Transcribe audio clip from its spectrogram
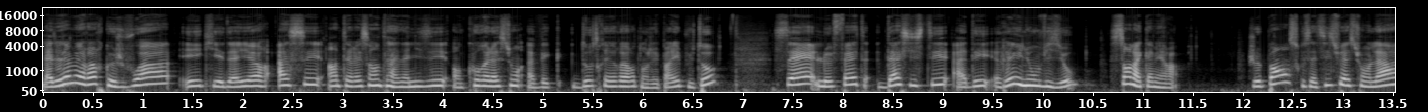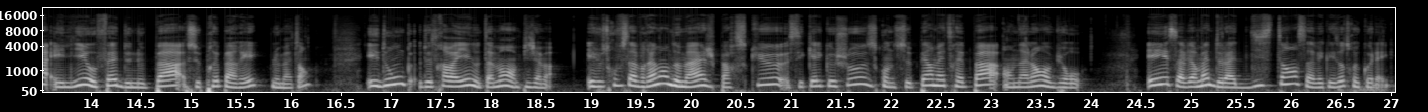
La deuxième erreur que je vois, et qui est d'ailleurs assez intéressante à analyser en corrélation avec d'autres erreurs dont j'ai parlé plus tôt, c'est le fait d'assister à des réunions visio sans la caméra. Je pense que cette situation-là est liée au fait de ne pas se préparer le matin et donc de travailler notamment en pyjama. Et je trouve ça vraiment dommage parce que c'est quelque chose qu'on ne se permettrait pas en allant au bureau. Et ça vient mettre de la distance avec les autres collègues.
